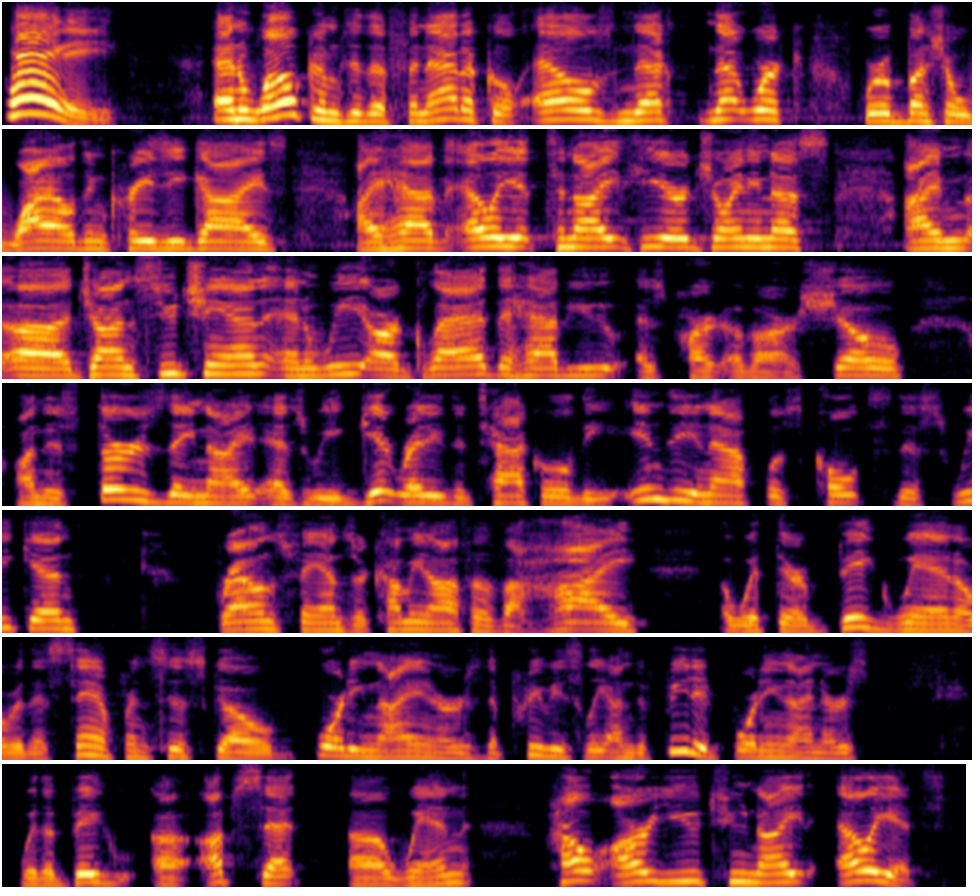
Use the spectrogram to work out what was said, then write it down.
Hey, and welcome to the Fanatical Elfz Net- Network. We're a bunch of wild and crazy guys. I have Elliot tonight here joining us. I'm uh, John Suchan, and we are glad to have you as part of our show on this Thursday night as we get ready to tackle the Indianapolis Colts this weekend. Browns fans are coming off of a high with their big win over the San Francisco 49ers, the previously undefeated 49ers with a big uh, upset uh, win. How are you tonight, Elliot?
